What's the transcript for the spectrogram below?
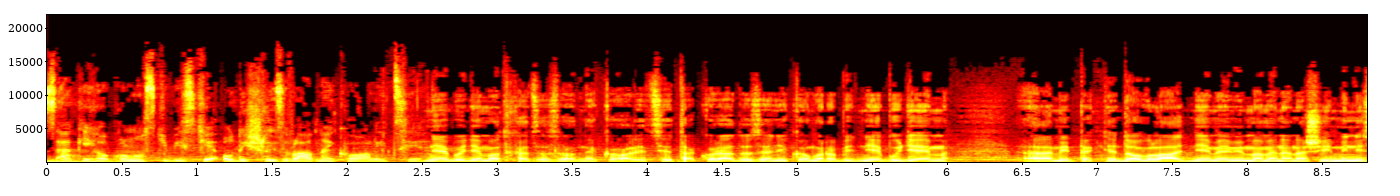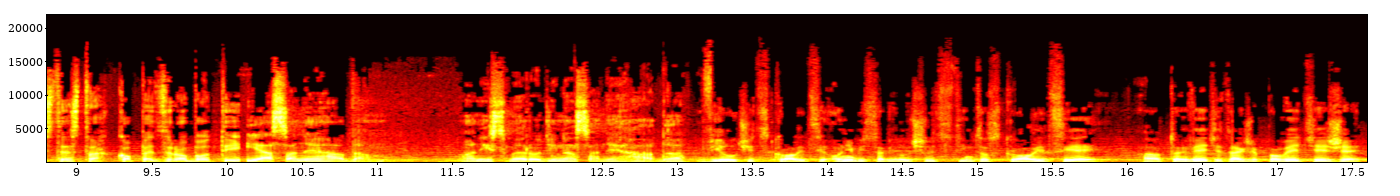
Za akých okolností by ste odišli z vládnej koalície? Nebudem odchádzať z vládnej koalície. Takú radosť ja nikomu robiť nebudem. E, my pekne dovládneme, my máme na našich ministerstvách kopec roboty. Ja sa nehádam. Ani sme rodina sa neháda. Vylúčiť z koalície, oni by sa vylúčili s týmto z koalície. A to je, viete, tak, že poviete, že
